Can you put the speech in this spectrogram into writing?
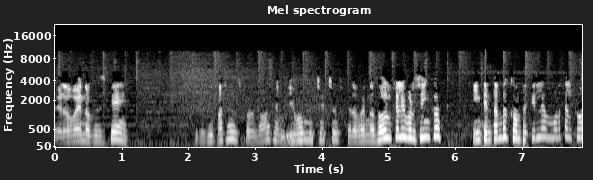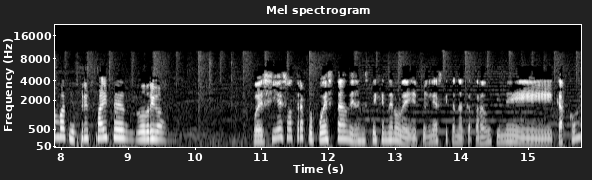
Pero bueno, pues es que. Pues así pasan los programas en vivo, muchachos. Pero bueno, Soul Calibur 5 intentando competirle a Mortal Kombat y Street Fighter, Rodrigo. Pues sí, es otra propuesta de este género de peleas que tan acaparado tiene Capcom.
